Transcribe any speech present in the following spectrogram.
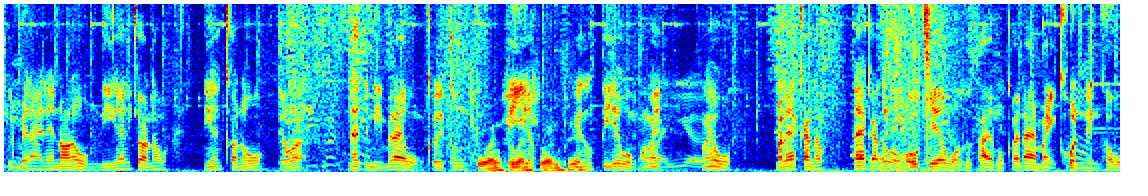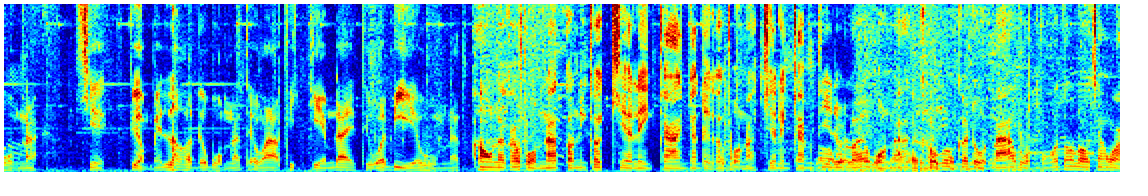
สุดไม่ได้แน่นอนนะผมหนีกันก่อนนะหนีกันก่อนนะผมแต่ว่าน่าจะหนีไม่ได้ผมก็เลยต้องสวนสวนสวนเพื่เลอนยต้องตีครับผมเอาไงเอาไงครับผม มาแลกกันนะแลกกันนะผมโอเคครับผมสุดท้ายผมก็ได้มาอีกคนหนึ่งครับผมนะโอเคเกือบไม่รอดเดี๋ยวผมนะแต่ว่าพลิกเกมได้ถือว่าดีครับผมนะเอาแล้วครับผมนะ ตอนนี้ก็เคลียร์เลนกลางกันเถอะครับผมนะเคลียร์เลนกลางเป็นที่เรียบร้อยครับผมนะเขาก็กระโดดมาครับผมผมก็ต้องรอจังหวะ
